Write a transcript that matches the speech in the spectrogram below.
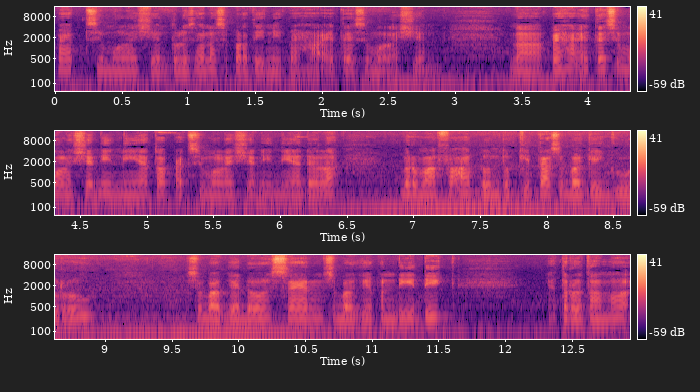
PET simulation tulisannya seperti ini PHET simulation. Nah, PHET simulation ini atau PET simulation ini adalah bermanfaat untuk kita sebagai guru, sebagai dosen, sebagai pendidik, terutama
